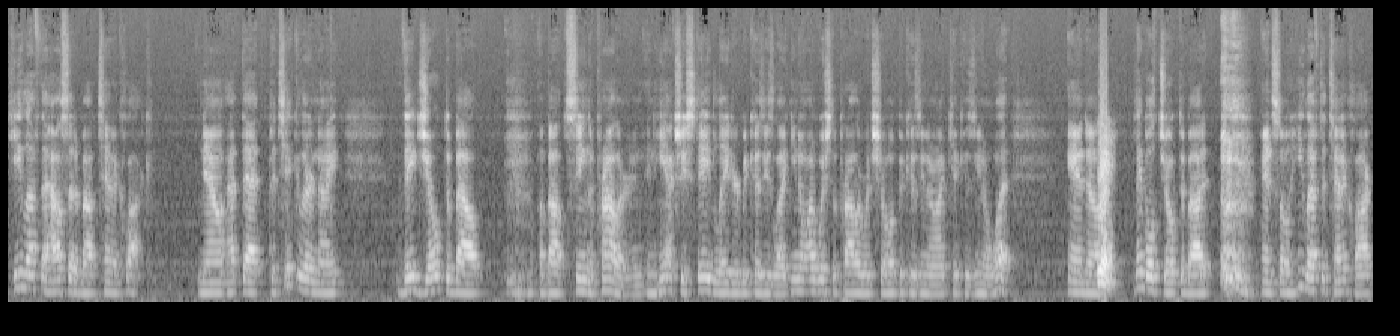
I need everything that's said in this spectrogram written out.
He left the house at about 10 o'clock. Now, at that particular night, they joked about about seeing the prowler, and, and he actually stayed later because he's like, you know, I wish the prowler would show up because you know I kick his you know what, and um, Yeah. they both joked about it, and so he left at 10 o'clock.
